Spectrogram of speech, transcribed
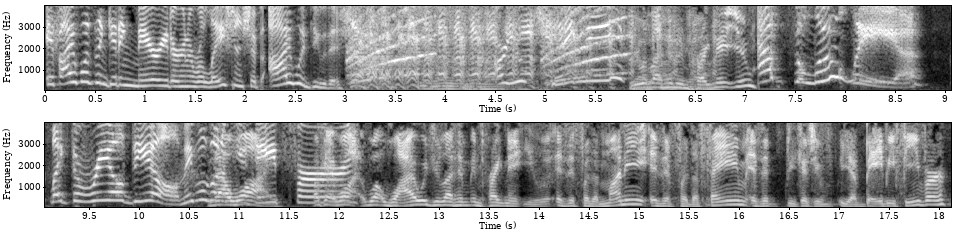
If I wasn't getting married or in a relationship, I would do this show. Are you kidding me? You would let him impregnate you? Absolutely. Like the real deal. Maybe we'll go now on a few why? dates first. Okay, why, why, why would you let him impregnate you? Is it for the money? Is it for the fame? Is it because you you have baby fever?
